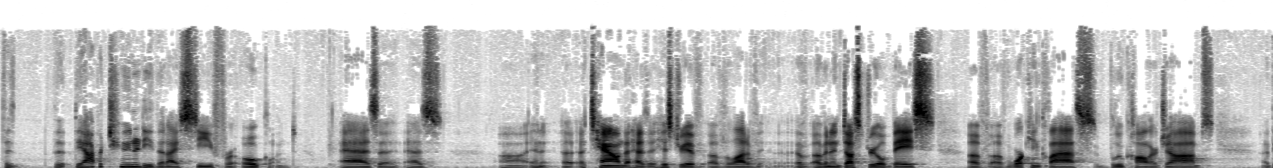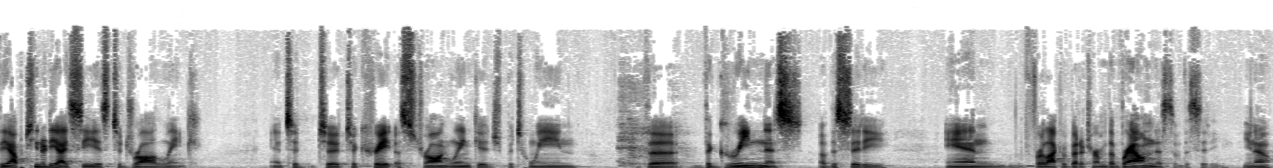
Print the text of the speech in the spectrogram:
the, the, the opportunity that I see for Oakland as, a, as uh, a, a, town that has a history of, of a lot of, of, of an industrial base, of, of working class, blue collar jobs. Uh, the opportunity I see is to draw a link and to, to, to create a strong linkage between the, the greenness of the city and, for lack of a better term, the brownness of the city. You know,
